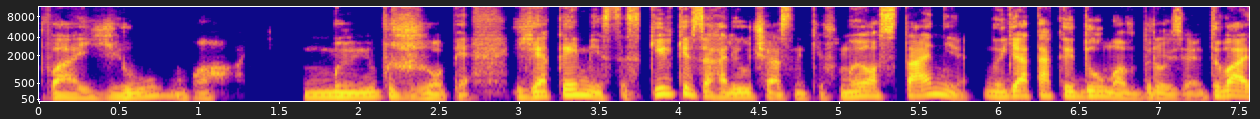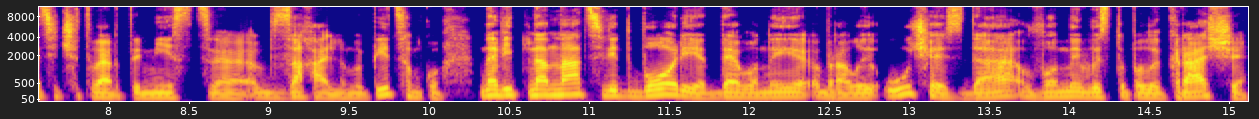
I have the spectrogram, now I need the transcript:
твою мать. Ми в жопі. Яке місце? Скільки взагалі учасників? Ми останні? Ну я так і думав, друзі. 24 місце в загальному підсумку. Навіть на нацвідборі, де вони брали участь, да, вони виступили краще,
